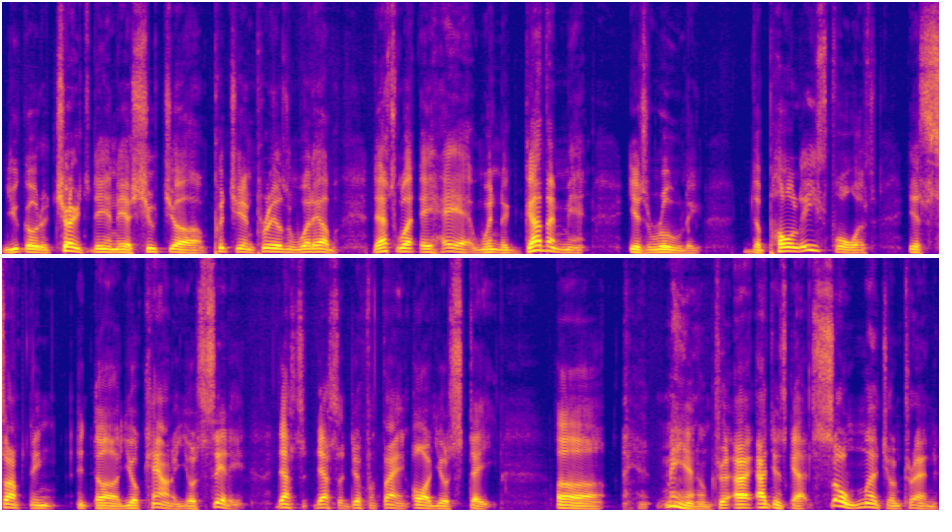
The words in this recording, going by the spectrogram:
you go to church, then they'll shoot you, uh, put you in prison, whatever. That's what they had when the government is ruling. The police force is something, uh, your county, your city. That's that's a different thing, or your state. Uh, man, I'm trying. I just got so much I'm trying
